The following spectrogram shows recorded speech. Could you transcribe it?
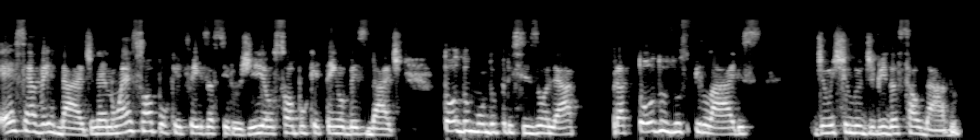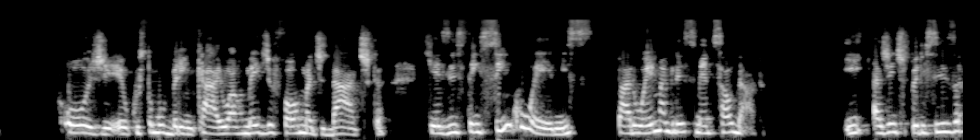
Essa é a verdade, né? Não é só porque fez a cirurgia ou só porque tem obesidade. Todo mundo precisa olhar para todos os pilares de um estilo de vida saudável. Hoje, eu costumo brincar, eu arrumei de forma didática que existem cinco M's para o emagrecimento saudável. E a gente precisa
